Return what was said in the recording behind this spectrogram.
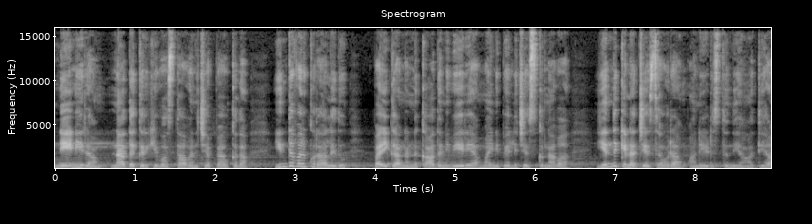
నేనే రామ్. నా దగ్గరికి వస్తావని చెప్పావు కదా. ఇంతవరకు రాలేదు. పైగా నన్ను కాదని వేరే అమ్మాయిని పెళ్ళి చేసుకున్నావా? ఎందుకు ఇలా చేసావు రామ్? అని ఏడుస్తుంది ఆద్య.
